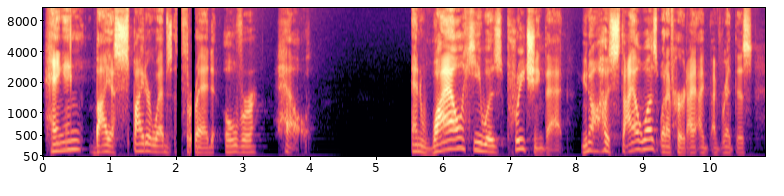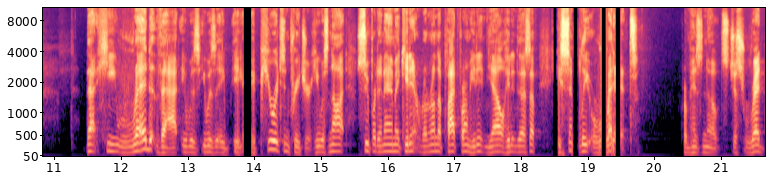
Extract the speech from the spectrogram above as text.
hanging by a spiderweb's thread over hell. And while he was preaching that, you know how his style was? What I've heard, I, have read this, that he read that. It was, he was a, a, a, Puritan preacher. He was not super dynamic. He didn't run on the platform. He didn't yell. He didn't do that stuff. He simply read it from his notes, just read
